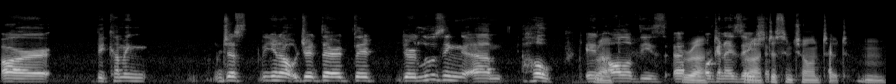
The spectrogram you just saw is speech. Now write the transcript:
are becoming just you know they're they're they're losing um, hope in right. all of these uh, right. organizations. Right. Disenchanted. Mm.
